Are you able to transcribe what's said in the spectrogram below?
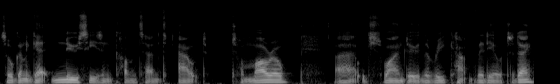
So we're going to get new season content out tomorrow, uh, which is why I'm doing the recap video today.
